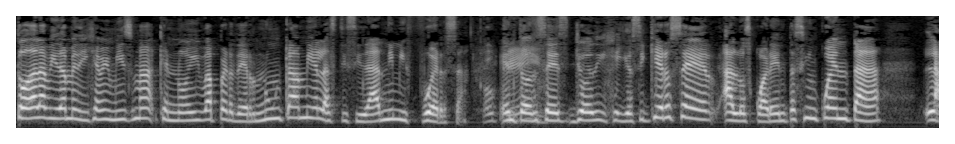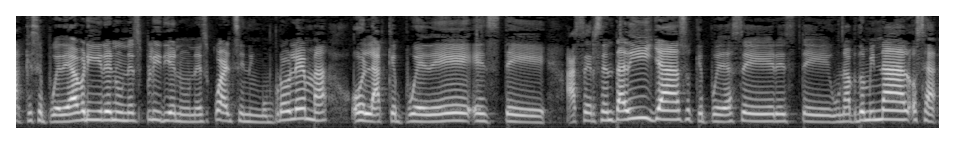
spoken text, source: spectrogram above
toda la vida me dije a mí misma que no iba a perder nunca mi elasticidad ni mi fuerza. Entonces yo dije, yo sí quiero ser a los 40, 50 la que se puede abrir en un split y en un squat sin ningún problema, o la que puede este, hacer sentadillas, o que puede hacer este, un abdominal, o sea,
